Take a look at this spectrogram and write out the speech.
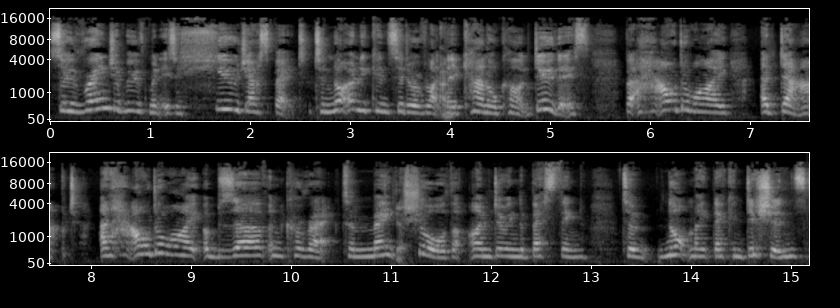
So range of movement is a huge aspect to not only consider of like they can or can't do this, but how do I adapt and how do I observe and correct to make sure that I'm doing the best thing to not make their conditions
